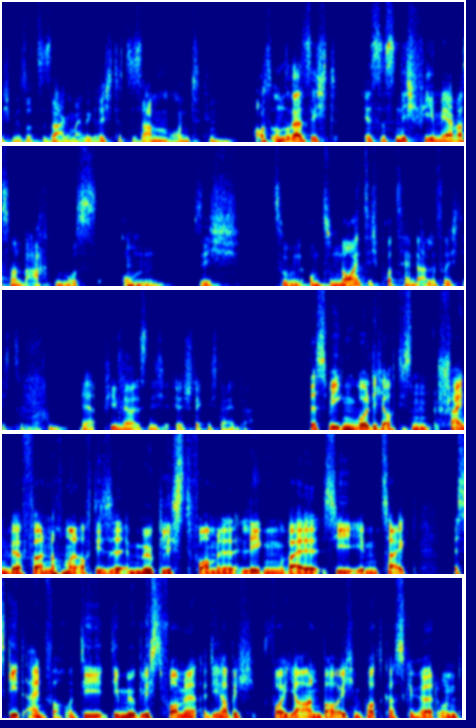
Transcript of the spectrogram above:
ich mir sozusagen meine Gerichte zusammen. Und mhm. aus unserer Sicht ist es nicht viel mehr, was man beachten muss, um mhm. sich zu, um zu 90 Prozent alles richtig zu machen. Ja. Viel mehr ist nicht, steckt nicht dahinter. Deswegen wollte ich auch diesen Scheinwerfer nochmal auf diese Möglichst-Formel legen, weil sie eben zeigt, es geht einfach. Und die, die Möglichst-Formel, die habe ich vor Jahren bei euch im Podcast gehört und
